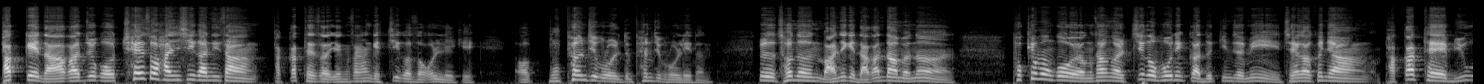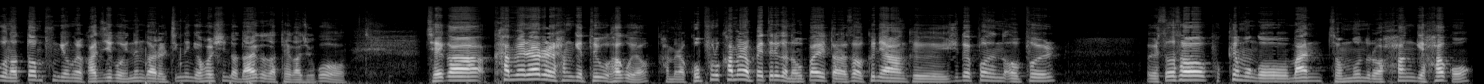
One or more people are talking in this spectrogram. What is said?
밖에 나가가지고 최소 1시간 이상 바깥에서 영상 한 개 찍어서 올리기 어, 무편집으로 올리든 편집으로 올리든 그래서 저는 만약에 나간다면은 포켓몬고 영상을 찍어 보니까 느낀 점이 제가 그냥 바깥에 미국은 어떤 풍경을 가지고 있는가를 찍는 게 훨씬 더 나을 것 같아 가지고 제가 카메라를 한 개 들고 가고요 카메라 고프로 카메라 배터리가 너무 빨리 따라서 그냥 그 휴대폰 어플 을 써서 포켓몬고만 전문으로 한 개 하고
